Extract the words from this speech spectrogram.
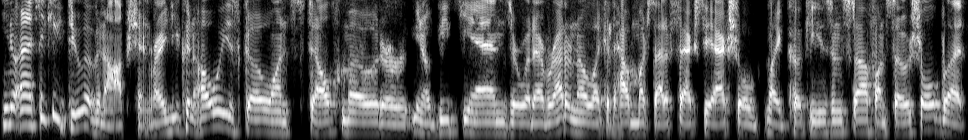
you know and i think you do have an option right? You can always go on stealth mode or you know vpns or whatever. I don't know like how much that affects the actual like cookies and stuff on social but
